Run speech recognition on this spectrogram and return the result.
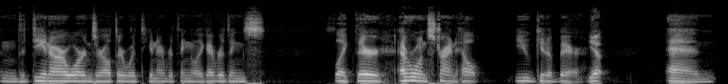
And the DNR wardens are out there with you and everything. Like everything's it's like they're everyone's trying to help you get a bear Yep. and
